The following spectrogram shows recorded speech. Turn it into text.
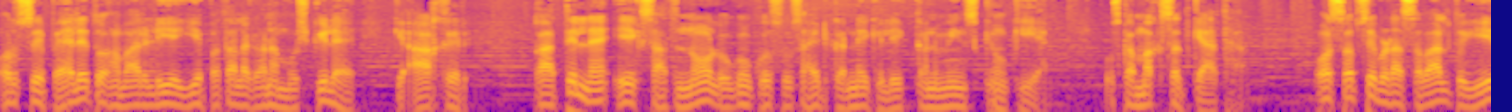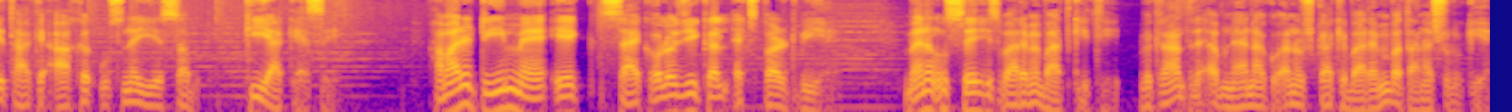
और उससे पहले तो हमारे लिए ये पता लगाना मुश्किल है कि आखिर कातिल ने एक साथ नौ लोगों को सुसाइड करने के लिए कन्विंस क्यों किया? उसका मकसद क्या था? और सबसे बड़ा सवाल तो ये था कि आखिर उसने ये सब किया कैसे? हमारी टीम में एक साइकोलॉजिकल एक्सपर्ट भी है। मैंने उससे इस बारे में बात की थी। विक्रांत ने अब नैना को अनुष्का के बारे में बताना शुरू किया।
